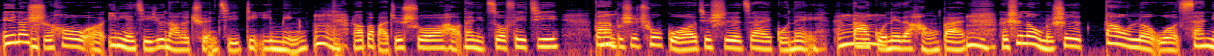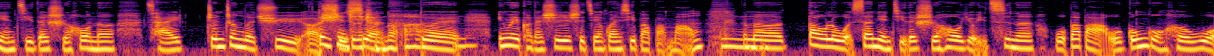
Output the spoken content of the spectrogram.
因为那时候呃一年级就拿了全级第一名。嗯，然后爸爸就说好带你坐飞机，当然不是出国，就是在国内搭国内的航班。嗯，可是呢，我们是到了我三年级的时候。呢，才真正的去呃实现对，因为可能是时间关系，爸爸忙，那么。到了我三年级的时候，有一次呢，我爸爸、我公公和我，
